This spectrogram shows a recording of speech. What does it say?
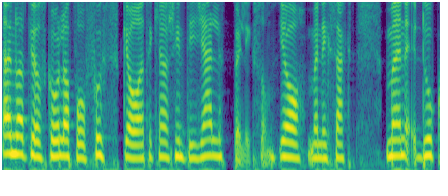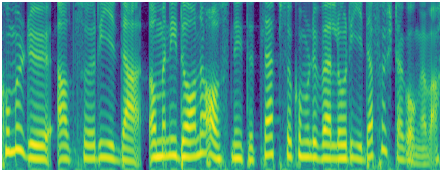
än att jag ska hålla på och fuska och att det kanske inte hjälper liksom. Ja, men exakt. Men då kommer du alltså rida, ja men idag när avsnittet släpps så kommer du väl att rida första gången va?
